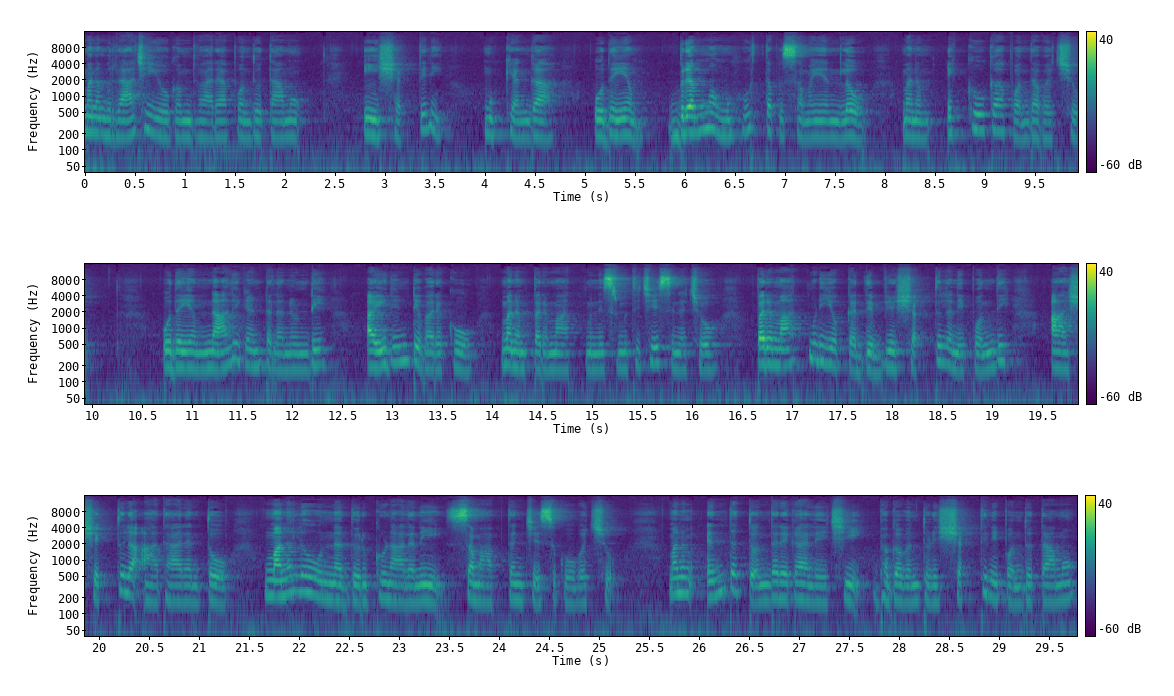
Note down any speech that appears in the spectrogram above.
మనం రాజయోగం ద్వారా పొందుతాము. ఈ శక్తిని ముఖ్యంగా ఉదయం బ్రహ్మ ముహూర్తపు సమయంలో మనం ఎక్కువగా పొందవచ్చు. ఉదయం నాలుగు గంటల నుండి ఐదింటి వరకు మనం పరమాత్మని స్మృతి చేసినచో పరమాత్ముడి యొక్క దివ్య శక్తులని పొంది ఆ శక్తుల ఆధారంతో మనలో ఉన్న దుర్గుణాలని సమాప్తం చేసుకోవచ్చు. మనం ఎంత తొందరగా లేచి భగవంతుడి శక్తిని పొందుతామో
